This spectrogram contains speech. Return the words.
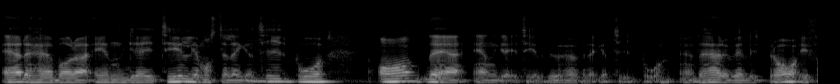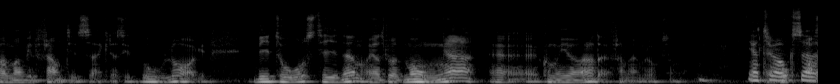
Är det här bara en grej till jag måste lägga tid på? Ja, det är en grej till vi behöver lägga tid på. Eh, Det här är väldigt bra ifall man vill framtidssäkra sitt bolag. Vi tog oss tiden och jag tror att många eh, kommer göra det framöver också. Jag tror, Jag också,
